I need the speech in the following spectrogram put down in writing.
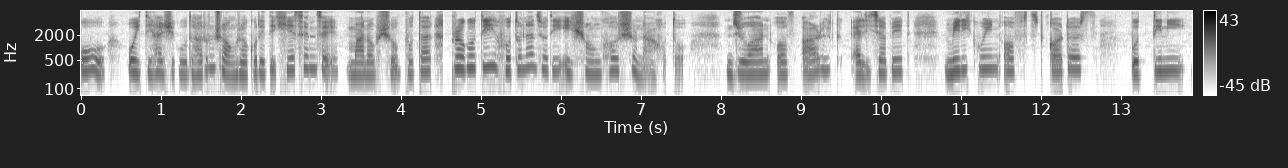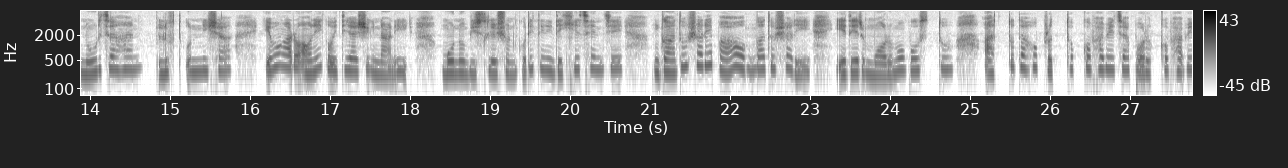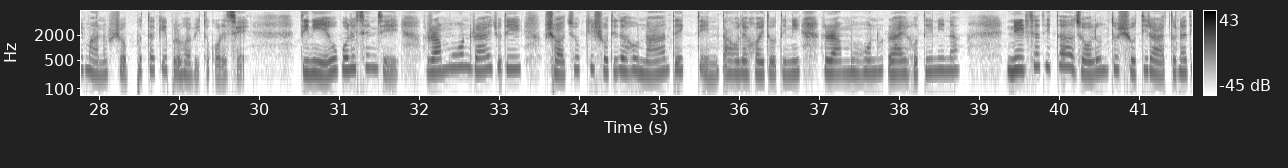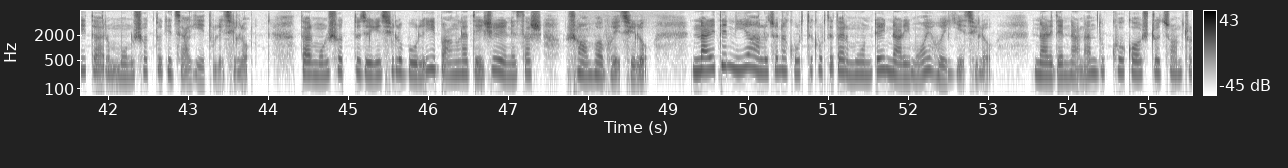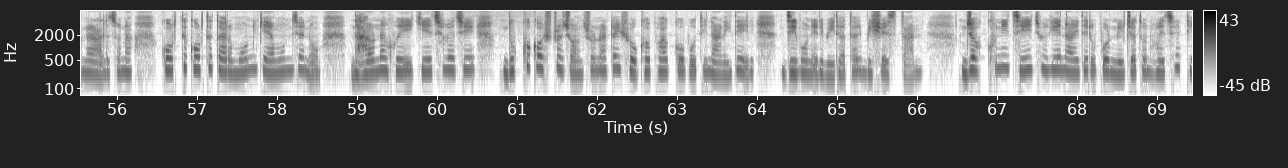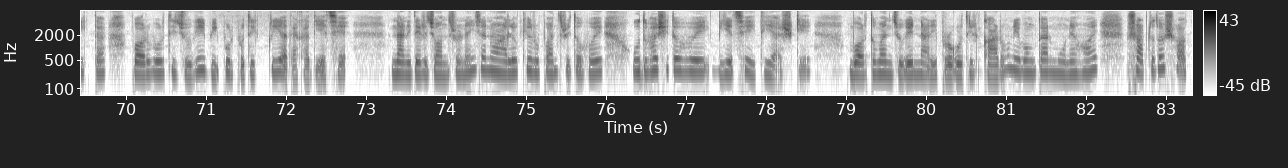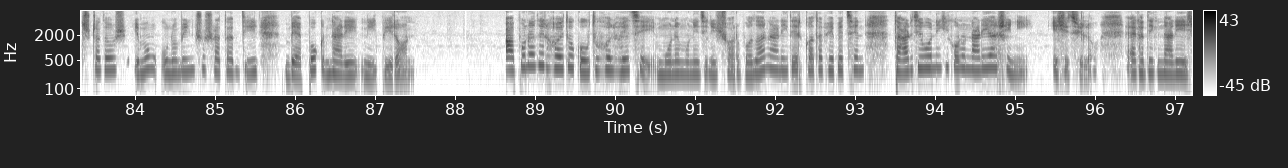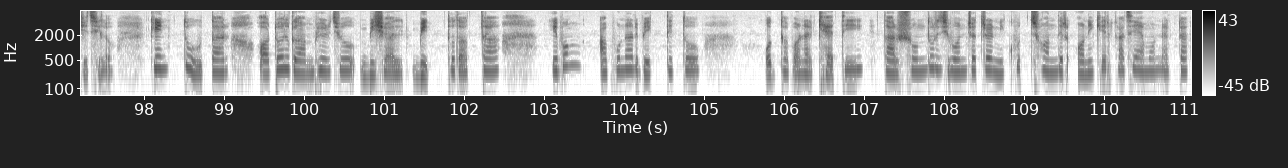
ও ঐতিহাসিক উদাহরণ সংগ্রহ করে দেখিয়েছেন যে মানব সভ্যতার প্রগতি হতো না যদি এই সংঘর্ষ না হতো। Joan of Arc Elizabeth, Mary queen of Scots পত্তিনী, Nurjahan Lutfunnisa এবং আরও অনেক ঐতিহাসিক নারীর মনোবিশ্লেষণ করে তিনি দেখিয়েছেন যে গাঁদসারে বা অজ্ঞাতসারে এদের মর্মবস্তু আত্মদাহ প্রত্যক্ষভাবে যা পরোক্ষভাবে মানব সভ্যতাকে প্রভাবিত করেছে। তিনি এও বলেছেন যে, রামমোহন রায় যদি স্বচক্ষে সতীদাহ না দেখতেন, তাহলে হয়তো তিনি রামমোহন রায় হতেনই না। নির্যাতিতা, জ্বলন্ত সতীর আর্তনাদি তার মনুষ্যত্বকে জাগিয়ে তুলেছিল। তার মনুষ্যত্ব জেগেছিল বলেই বাংলাদেশে রেনেসাস সম্ভব হয়েছিল। নারীদের নিয়ে আলোচনা করতে করতে তার মনটাই নারীময় হয়ে গিয়েছিল। নারীদের নানান দুঃখ, কষ্ট, যন্ত্রণার আলোচনা করতে করতে তার মন কেমন যেন ধারণা হয়ে গিয়েছিল যে দুঃখ, কষ্ট, যন্ত্রণাটাই সৌভাগ্যবতী নারীদের জীবনের বিধাতার বিশেষ স্থান। যখনই যে যুগে নারীদের উপর নির্যাতন হয়েছে, ঠিক তার পরবর্তী যুগে বিপুল প্রতিক্রিয়া দেখা দিয়েছে। নারীদের যন্ত্রণাই যেন আলোকে রূপান্তরিত হয়ে, উদ্ভাসিত হয়ে দিয়েছে ইতিহাসকে। বর্তমান যুগের নারী প্রগতির কারণ এবং তার মনে হয় সপ্তদশ, অষ্টাদশ এবং ঊনবিংশ শতাব্দীর ব্যাপক নারী নিপীড়ন। আপনাদের হয়তো কৌতূহল হয়েছে, মনে মনে যিনি সর্বদা নারীদের কথা ভেবেছেন, তার জীবনে কি কোনো নারী আসেনি? এসেছিল, একাধিক নারী এসেছিল। কিন্তু তার অটল গাম্ভীর্য, বিশাল বিত্তদত্তা এবং আপনার ব্যক্তিত্ব, অধ্যাপনার খ্যাতি, তার সুন্দর জীবনযাত্রার নিখুঁত ছন্দের অনেকের কাছে এমন একটা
